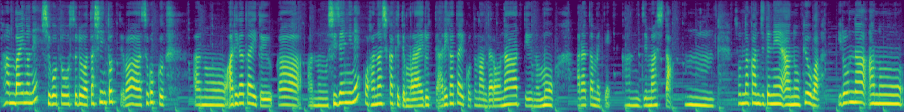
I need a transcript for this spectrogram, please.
販売のね仕事をする私にとってはすごくあのありがたいというかあの自然にねこう話しかけてもらえるってありがたいことなんだろうなっていうのも改めて感じました。うんそんな感じでねあの今日はいろんなあの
